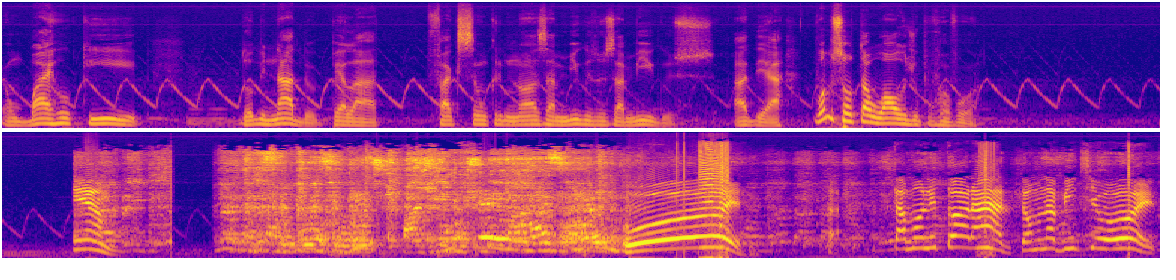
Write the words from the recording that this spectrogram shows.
É um bairro que dominado pela facção criminosa Amigos dos Amigos, ADA. Vamos soltar o áudio, por favor. Oi! Tá monitorado, estamos na 28.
